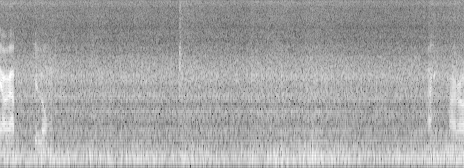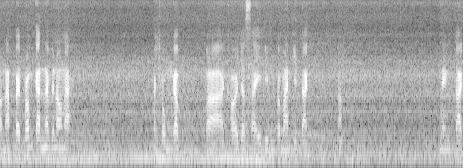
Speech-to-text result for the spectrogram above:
แล้วครับที่ลงมารอนับไปพร้อมกันนะพี่น้องนะ มาชมครับว่าเขาจะใส่ดินประมาณกี่ตักหนึ่งตัก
